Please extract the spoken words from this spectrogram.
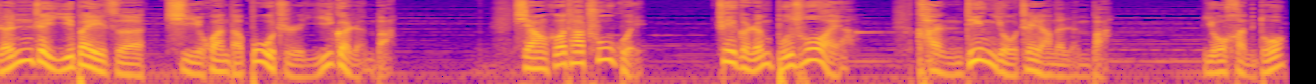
人这一辈子喜欢的不止一个人吧？想和他出轨，这个人不错呀。”肯定有这样的人吧，有很多。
